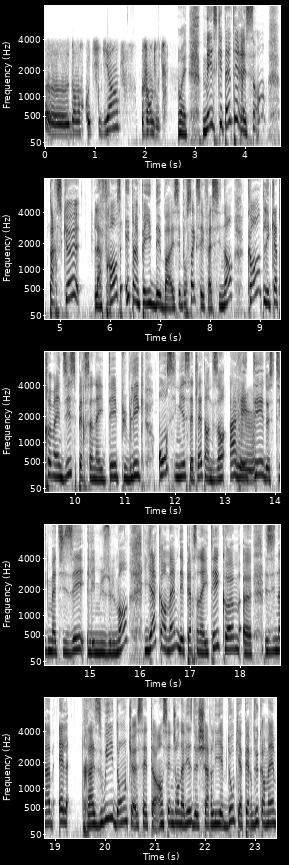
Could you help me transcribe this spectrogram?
euh, dans leur quotidien, j'en doute. Oui, mais ce qui est intéressant, parce que la France est un pays de débat et c'est pour ça que c'est fascinant. Quand les 90 personnalités publiques ont signé cette lettre en disant arrêtez mmh. de stigmatiser les musulmans, il y a quand même des personnalités comme euh, Zinab El Razoui, donc cette ancienne journaliste de Charlie Hebdo qui a perdu quand même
